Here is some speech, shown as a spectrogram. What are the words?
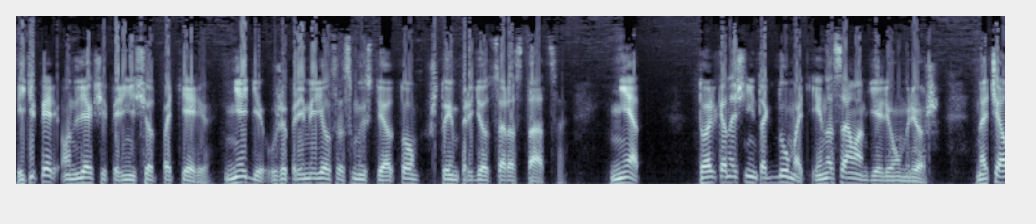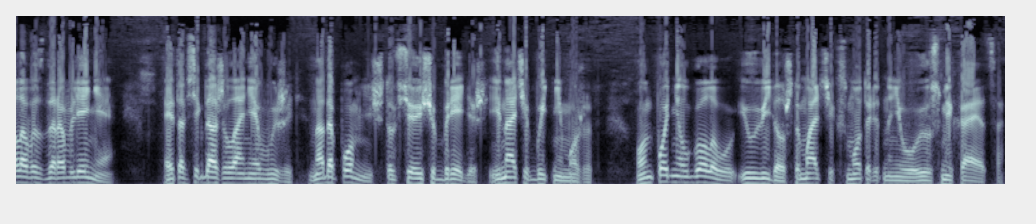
И теперь он легче перенесет потерю. Неги уже примирился с мыслью о том, что им придется расстаться. Нет, только начни так думать, и на самом деле умрешь. Начало выздоровления – это всегда желание выжить. Надо помнить, что все еще бредишь, иначе быть не может. Он поднял голову и увидел, что мальчик смотрит на него и усмехается.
